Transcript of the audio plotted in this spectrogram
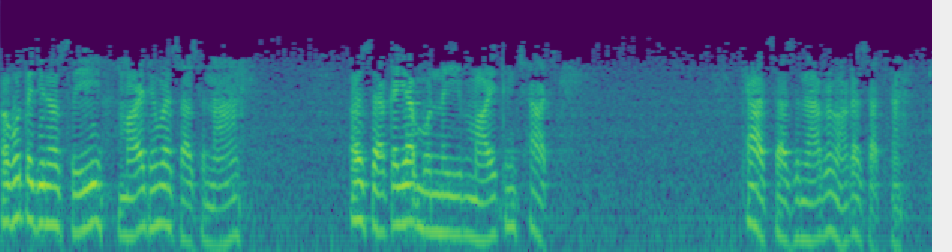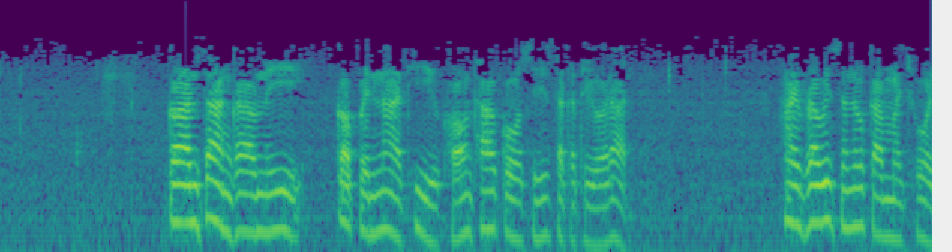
พระพุทธจินสีหมายถึงว่าศาสนา พระสักยมุนีหมายถึงชาติ ชาติศาสนาพระมหากษัตริย์นะการสร้างคราวนี้ก็เป็นหน้าที่ของท้าโกศีสกเทวราช ให้พระวิษณุกรรมมาช่วย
